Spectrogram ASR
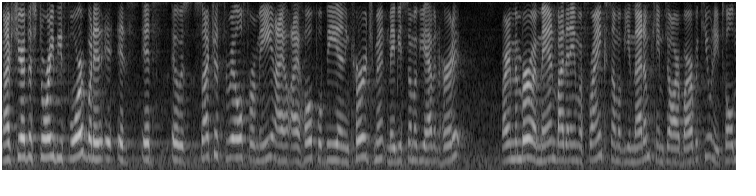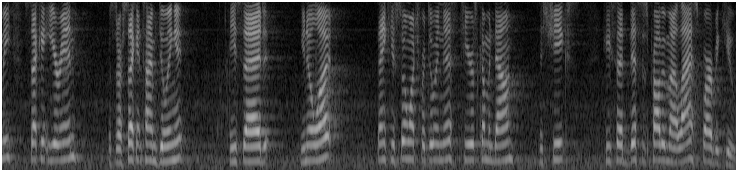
I've shared this story before, but it, it, it's, it's, it was such a thrill for me, and I, I hope will be an encouragement. Maybe some of you haven't heard it. I remember a man by the name of Frank, some of you met him, came to our barbecue, and he told me, second year in, this is our second time doing it, he said, You know what? Thank you so much for doing this. Tears coming down his cheeks. He said, This is probably my last barbecue.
